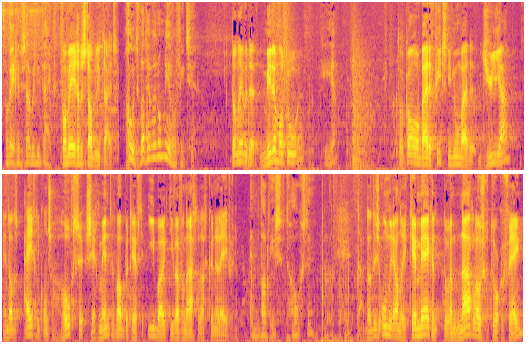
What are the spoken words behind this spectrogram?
Vanwege de stabiliteit. Vanwege de stabiliteit. Goed, wat hebben we nog meer voor fietsen? Dan hebben we de middenmotoren. Ja. Dan komen we bij de fiets, die noemen wij de Julia. En dat is eigenlijk ons hoogste segment wat betreft de e-bike die wij vandaag de dag kunnen leveren. En wat is het hoogste? Nou, dat is onder andere kenmerkend door een naadloos getrokken frame.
